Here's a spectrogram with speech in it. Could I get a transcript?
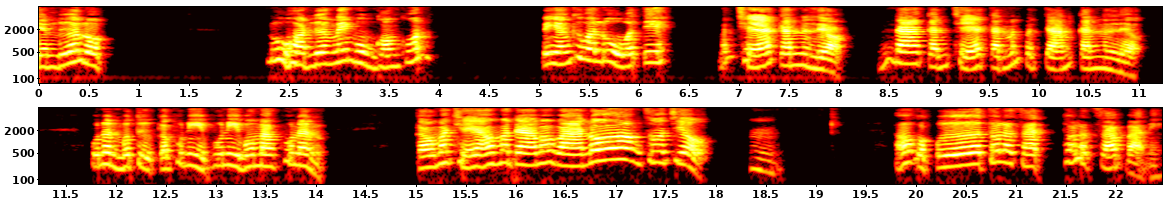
ยันเรือหลบรู้หอดเรื่องในมุมของคนเป็นหยังคือว่ารู้ว่าติมันแฉกันนั่นแหละมันด่ากันแฉกันมันประจานกันนั่นแหละผู้นั้นบ่ถือกับผู้นี้ผู้นี้บ่มักผู้นั้นเก่ามาแฉเอามาด่ามาว่าลงโซเชียลอืมเขาก็เปิดโทรศัพท์โทรศัพท์บาดนี้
